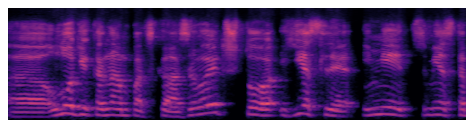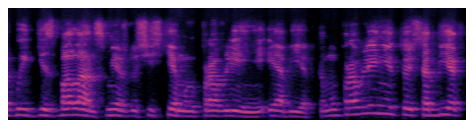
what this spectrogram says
э, э, логика нам подсказывает, что если имеет место быть дисбаланс между системой управления и объектом управления, то есть объект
